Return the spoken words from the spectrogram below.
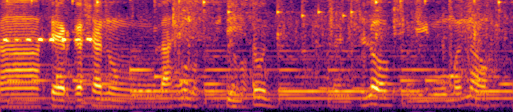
na serga siya nung last season. Ayan sila, oh. Nagiinuman na, oh.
